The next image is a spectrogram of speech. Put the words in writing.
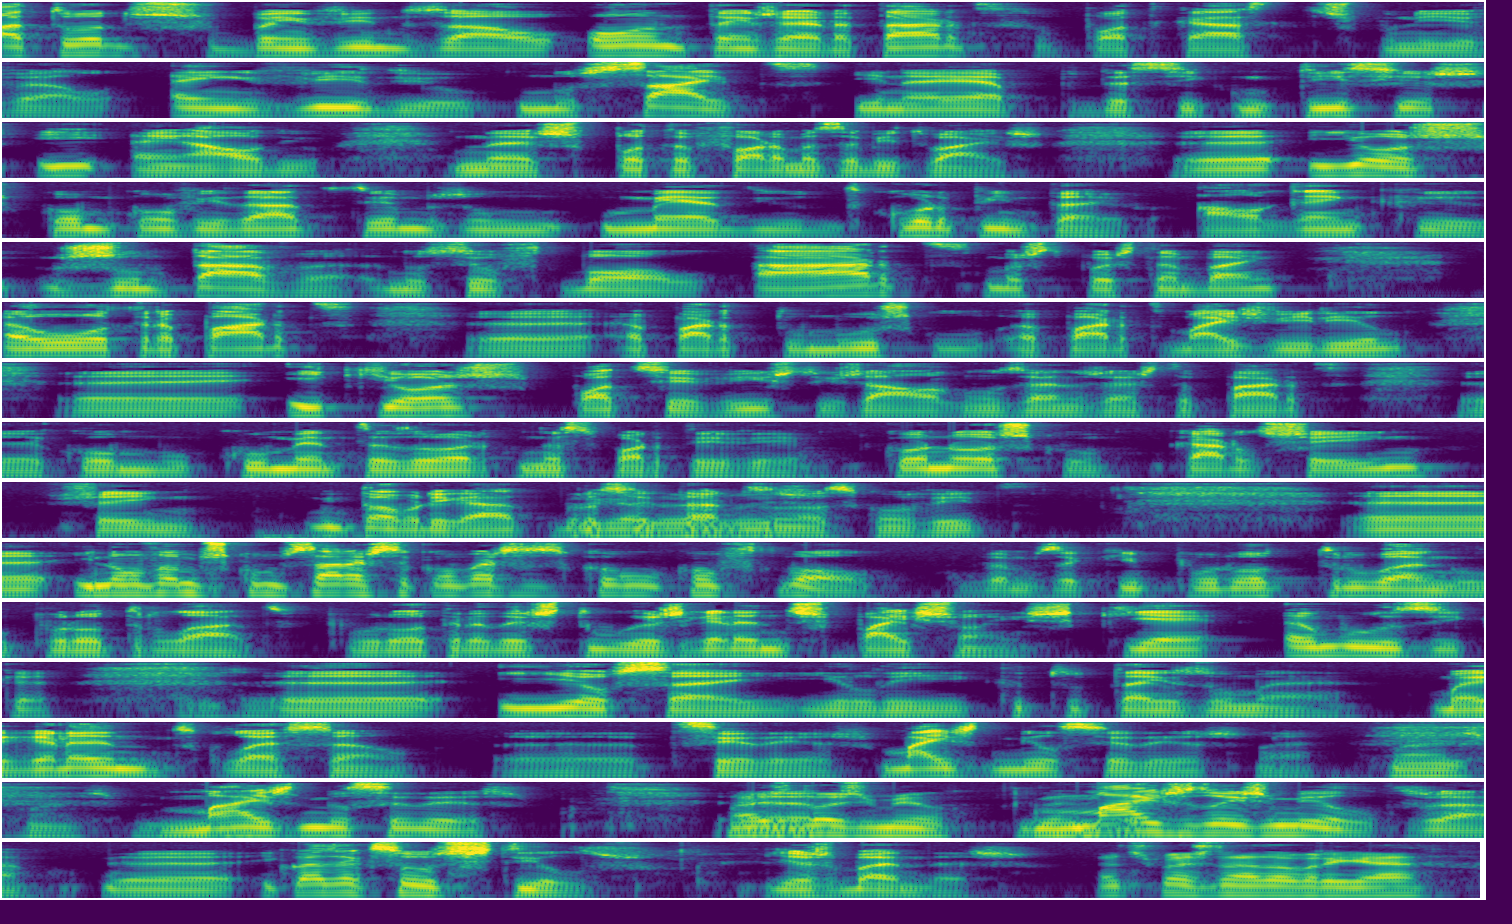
Olá a todos, bem-vindos ao Ontem Já Era Tarde, o podcast disponível em vídeo no site e na app da SIC Notícias e em áudio nas plataformas habituais. Eh, e hoje, como convidado, temos um médio de corpo inteiro, alguém que juntava no seu futebol a arte, mas depois também a outra parte, eh, a parte do músculo, a parte mais viril, eh, e que hoje pode ser visto, e já há alguns anos esta parte, como comentador na Sport TV. Connosco, Carlos Cheinho. Cheinho, muito obrigado por obrigado, aceitares o nosso convite. Uh, e não vamos começar esta conversa com, com futebol. Vamos aqui por outro ângulo, por outro lado, por outra das tuas grandes paixões, que é a música. Uh, e eu sei e li que tu tens uma, uma grande coleção uh, de CDs, mais de mil CDs, não é? Mais, mais. Mais de mil CDs. Mais de dois mil. Mais de dois mil já. e quais é que são os estilos e as bandas? Antes de mais nada, obrigado.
